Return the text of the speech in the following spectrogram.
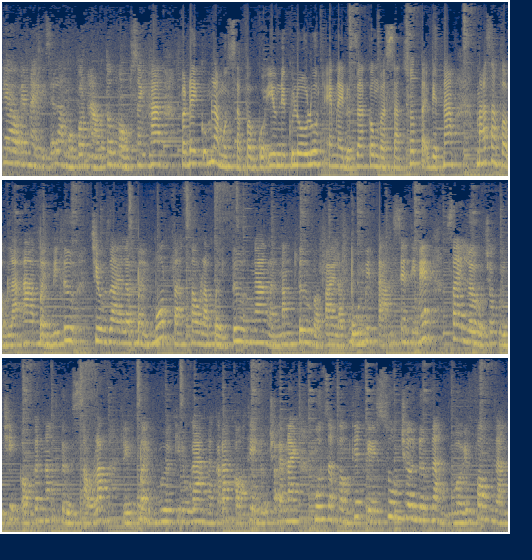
theo. Em này thì sẽ là một con áo tông màu xanh than. Và đây cũng là một sản phẩm của Uniqlo luôn. Em này được gia công và sản xuất tại Việt Nam. Mã sản phẩm là A74 chiều dài là 71 và sau là 74 ngang là 54 và vai là 48 cm size L cho quý chị có cân nặng từ 65 đến 70 kg là các bác có thể lựa chọn em này. Một sản phẩm thiết kế suông trơn đơn giản với form dáng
